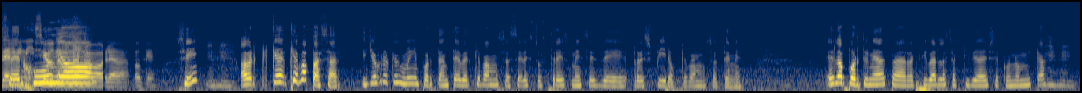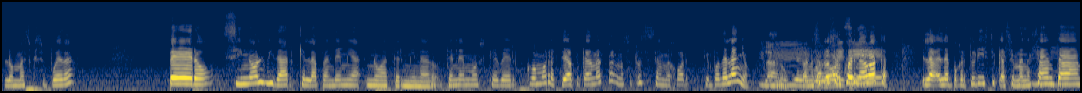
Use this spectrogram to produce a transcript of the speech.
ser, el junio. De una nueva oleada. Okay. ¿Sí? A ver, ¿qué, ¿qué va a pasar? Y yo creo que es muy importante ver qué vamos a hacer estos tres meses de respiro que vamos a tener. Es la oportunidad para reactivar las actividades económicas lo más que se pueda pero sin olvidar que la pandemia no ha terminado. Tenemos que ver cómo reactivar, porque además para nosotros es el mejor tiempo del año. Claro. Para nosotros en Cuernavaca. La, época turística, Semana Santa,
